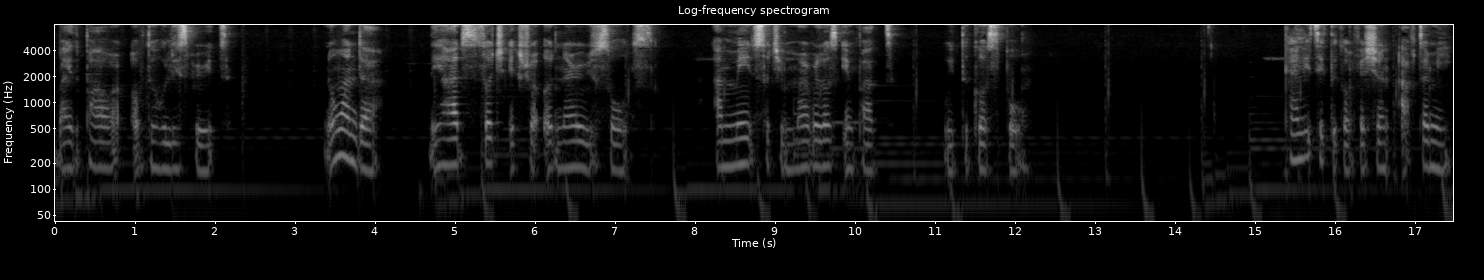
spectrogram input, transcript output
by the power of the Holy Spirit. No wonder they had such extraordinary results and made such a marvelous impact with the gospel. Kindly take the confession after me.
